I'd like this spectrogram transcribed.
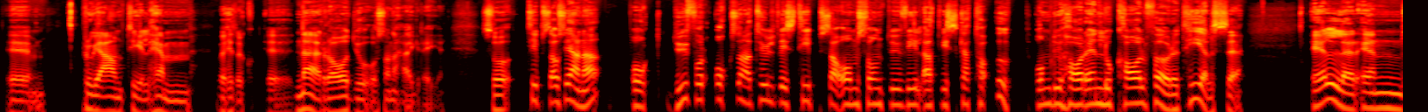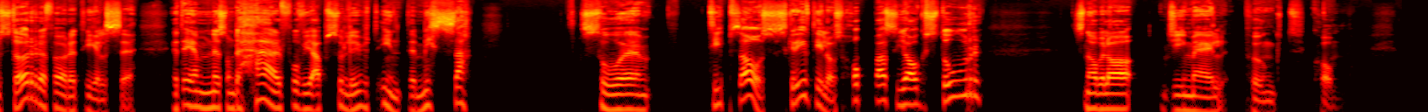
eh, program till hem, vad heter det, eh, närradio och sådana här grejer. Så tipsa oss gärna. Och du får också naturligtvis tipsa om sånt du vill att vi ska ta upp. Om du har en lokal företeelse eller en större företeelse. Ett ämne som det här får vi absolut inte missa. Så eh, tipsa oss, skriv till oss. Hoppas jag stor snabel gmail.com.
